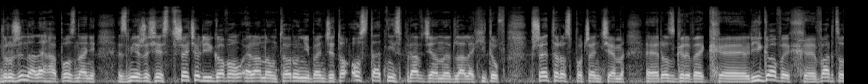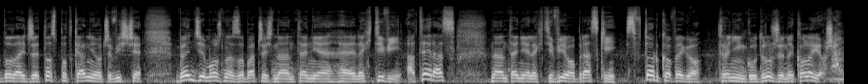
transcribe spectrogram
drużyna Lecha Poznań zmierzy się z trzecioligową Elaną Toruń i będzie to ostatni sprawdzian dla Lechitów przed rozpoczęciem e, rozgrywek e, ligowych. E, Warto dodać, że to spotkanie oczywiście będzie można zobaczyć na antenie e, Lech TV. A teraz na antenie Lech TV obrazki z wtorkowego treningu drużyny kolejorza.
